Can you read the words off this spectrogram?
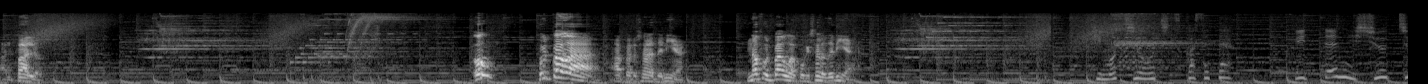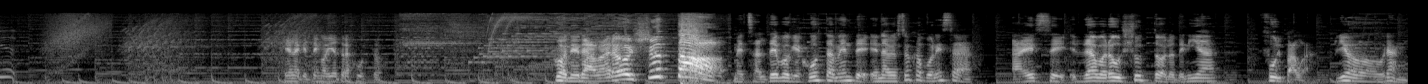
Al palo. Ya la tenía. No full power porque ya lo tenía. Es la que tengo ahí atrás justo. ¡Con el Shuto! Me salté porque justamente en la versión japonesa a ese Dabarou Shuto lo tenía full power. Ryoran,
